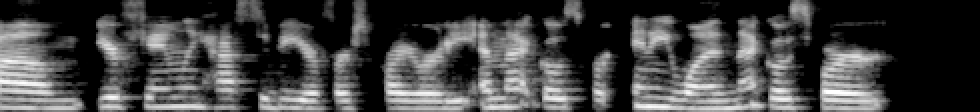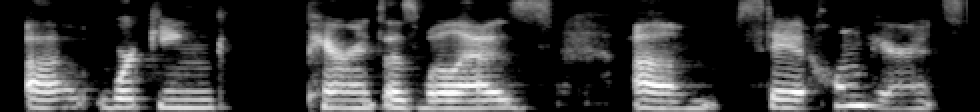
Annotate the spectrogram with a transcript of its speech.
um, your family has to be your first priority and that goes for anyone. That goes for uh, working parents as well as um, stay at home parents.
